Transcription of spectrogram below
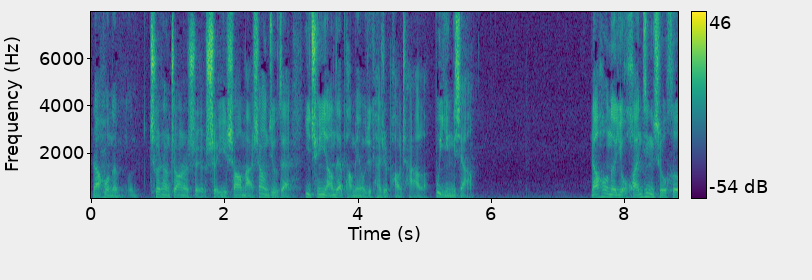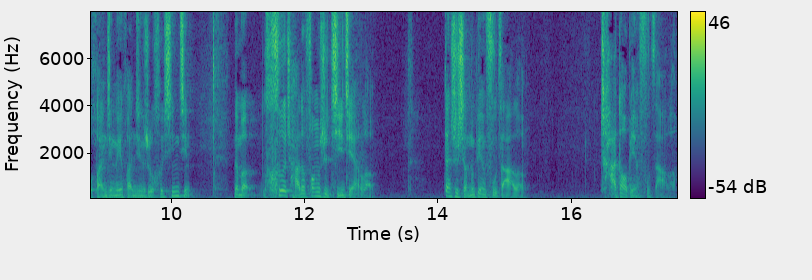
然后呢，车上装着水，水一烧，马上就在一群羊在旁边，我就开始泡茶了，不影响。然后呢，有环境的时候喝环境，没环境的时候喝心境。那么喝茶的方式极简了。但是什么变复杂了？茶道变复杂了，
